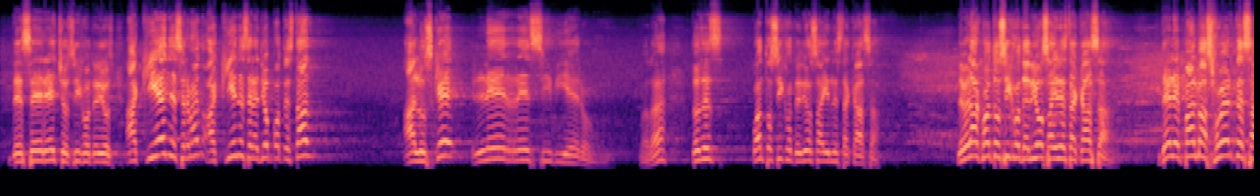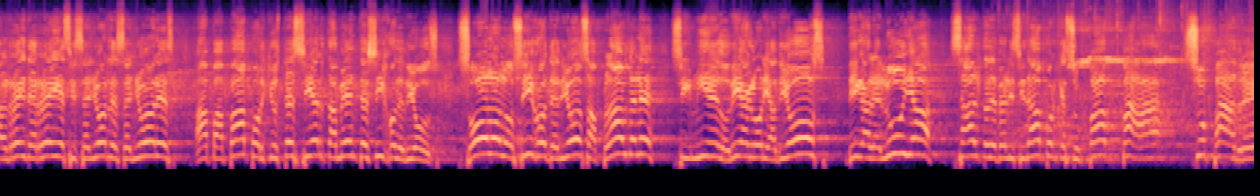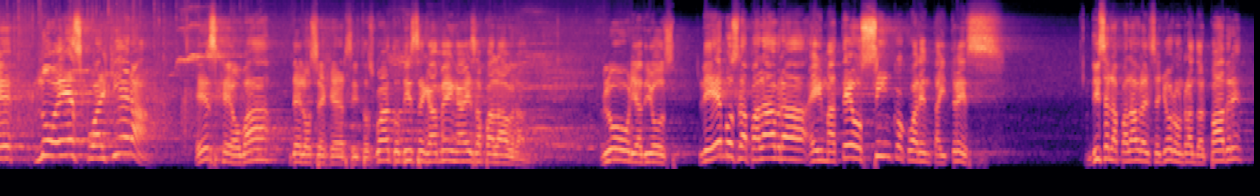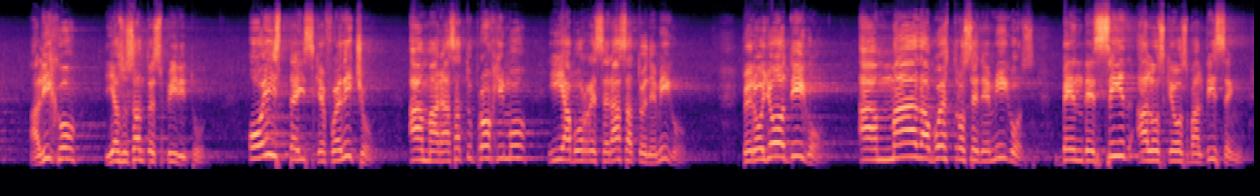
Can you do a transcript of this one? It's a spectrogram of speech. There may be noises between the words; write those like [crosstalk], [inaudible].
De ser hechos hijos de Dios. ¿A quiénes hermano? ¿A quiénes se les dio potestad? A los que le recibieron. ¿Verdad? Entonces, ¿cuántos hijos de Dios hay en esta casa? ¿De verdad cuántos hijos de Dios hay en esta casa? Dele palmas fuertes al Rey de Reyes y Señor de Señores, a papá, porque usted ciertamente es hijo de Dios. Solo los hijos de Dios apláudele sin miedo. Diga gloria a Dios, diga aleluya, salte de felicidad porque su papá, su padre, no es cualquiera es Jehová de los ejércitos. ¿Cuántos dicen amén a esa palabra? Gloria a Dios. Leemos la palabra en Mateo 5:43. Dice la palabra del Señor honrando al Padre, al Hijo y a su Santo Espíritu. Oísteis que fue dicho, amarás a tu prójimo y aborrecerás a tu enemigo. Pero yo digo, amad a vuestros enemigos, bendecid a los que os maldicen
